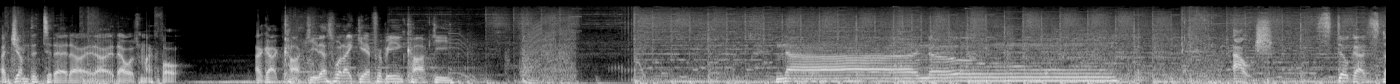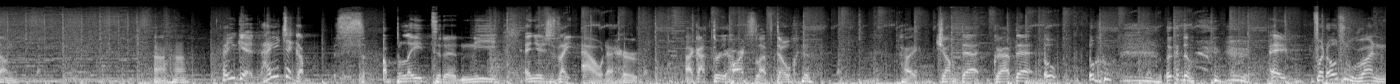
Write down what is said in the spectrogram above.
I jumped into that. Alright, alright. That was my fault. I got cocky. That's what I get for being cocky. Nah, no. Ouch. Still got stung. Uh-huh. How you get, how you take a, a blade to the knee and you're just like, ow, that hurt. I got three hearts left though. All right, jump that, grab that. Oh, look at the, hey, for those who run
